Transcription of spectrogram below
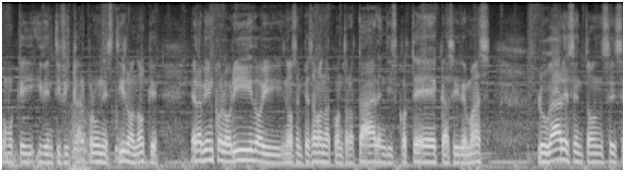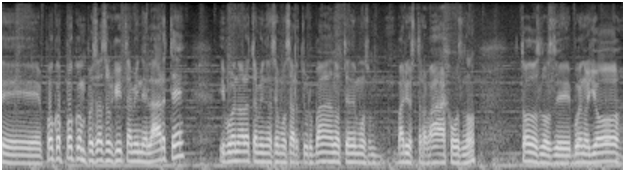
como que identificar por un estilo, ¿no? Que era bien colorido y nos empezaban a contratar en discotecas y demás lugares. Entonces, eh, poco a poco empezó a surgir también el arte. Y bueno, ahora también hacemos arte urbano, tenemos varios trabajos, ¿no? Todos los de, bueno, yo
